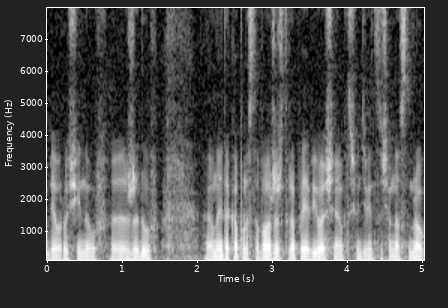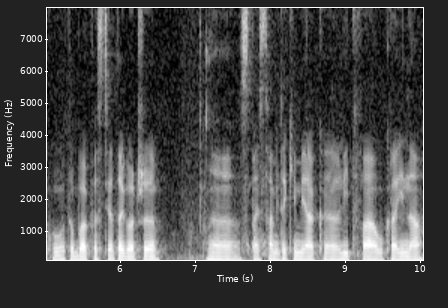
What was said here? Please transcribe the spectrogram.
Białorusinów, Żydów. No i taka podstawowa rzecz, która pojawiła się w 1918 roku, to była kwestia tego, czy z państwami takimi jak Litwa, Ukraina,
